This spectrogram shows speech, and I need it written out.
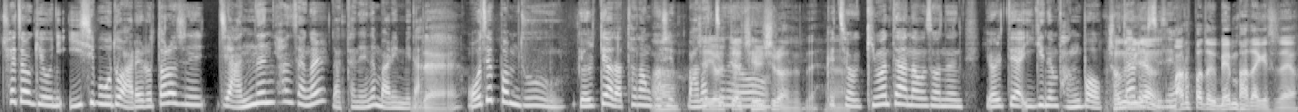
최저 기온이 25도 아래로 떨어지지 않는 현상을 나타내는 말입니다. 네. 어젯밤도 열대야 나타난 곳이 아, 많았잖아요. 열대야 제일 싫어하는데. 그렇죠. 김원태 아나운서는 열대야 이기는 방법 저는 그냥 있으세요? 마룻바닥 맨 바닥에서 자요.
